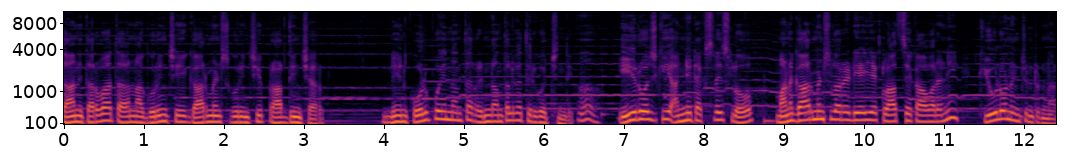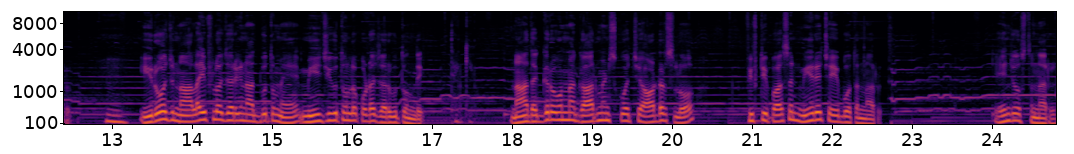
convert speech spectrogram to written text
దాని తర్వాత నా గురించి గార్మెంట్స్ గురించి ప్రార్థించారు. నేను కోల్పోయిందంతా రెండంతలుగా తిరిగి వచ్చింది ఈ రోజుకి అన్ని టెక్స్టైల్స్లో మన గార్మెంట్స్లో రెడీ అయ్యే క్లాత్సే కావాలని క్యూలో నించుంటున్నారు. మ్, ఈ రోజు నా లైఫ్లో జరిగిన అద్భుతమే మీ జీవితంలో కూడా జరుగుతుంది. నా దగ్గర ఉన్న గార్మెంట్స్కి వచ్చే ఆర్డర్స్లో ఫిఫ్టీ పర్సెంట్ మీరే చేయబోతున్నారు. ఏం చూస్తున్నారు?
